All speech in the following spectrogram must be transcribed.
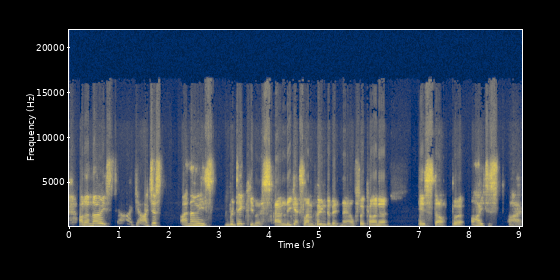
and I know it's I just I know he's ridiculous and he gets lampooned a bit now for kind of his stuff, but I just I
